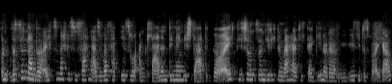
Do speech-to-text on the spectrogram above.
Und was sind dann bei euch zum Beispiel so Sachen, also was habt ihr so an kleinen Dingen gestartet bei euch, die schon so in die Richtung Nachhaltigkeit gehen oder wie, wie sieht das bei euch aus?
